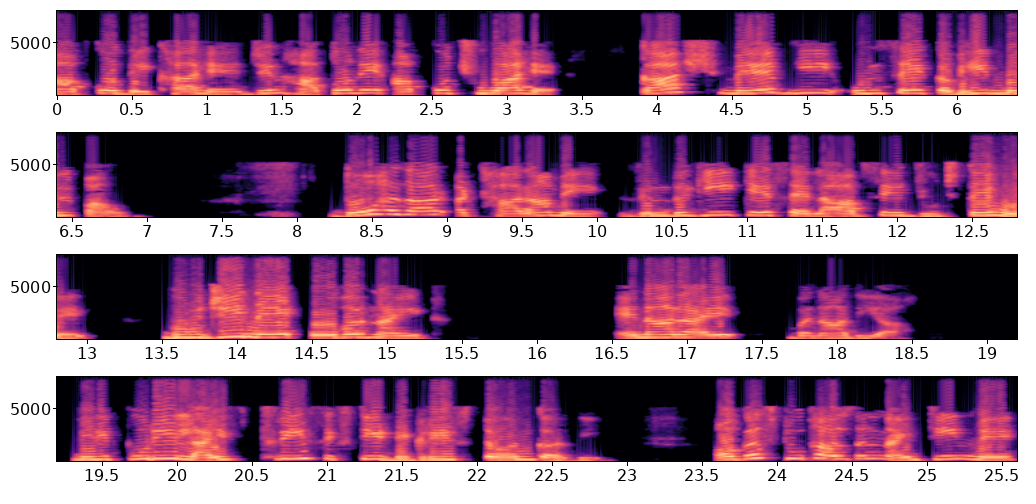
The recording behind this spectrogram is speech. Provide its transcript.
आपको देखा है, जिन हाथों ने आपको छुआ है, काश मैं भी उनसे कभी मिल पाऊँ। 2018 में ज़िंदगी के सैलाब से जूझते हुए गुरुजी ने ओवरनाइट एनआरआई बना दिया। मेरी पूरी लाइफ 360 डिग्रीज टर्न कर दी। अगस्त 2019 में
